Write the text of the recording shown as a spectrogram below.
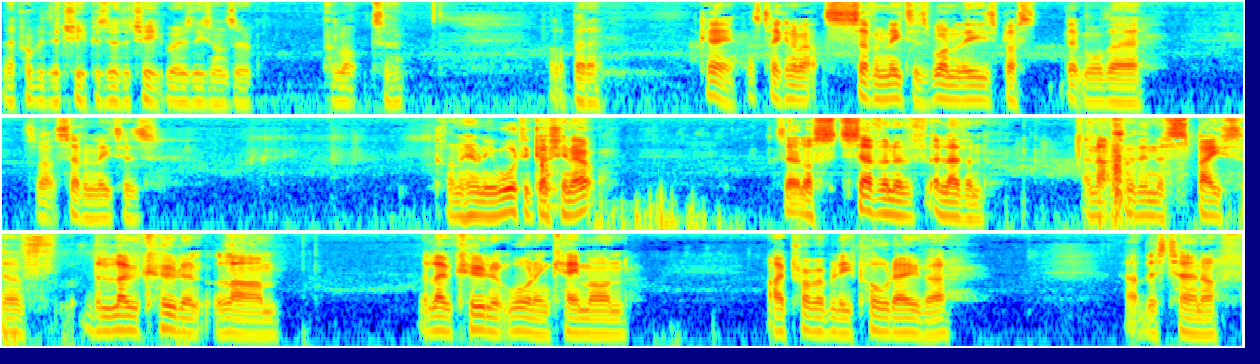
They're probably the cheapest of the cheap, whereas these ones are a lot, uh, a lot better. Okay, that's taken about seven litres. One of these plus a bit more there. It's about seven litres. Can't hear any water gushing out. So it lost seven of 11. And that's within the space of the low coolant alarm. The low coolant warning came on. I probably pulled over at this turn off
